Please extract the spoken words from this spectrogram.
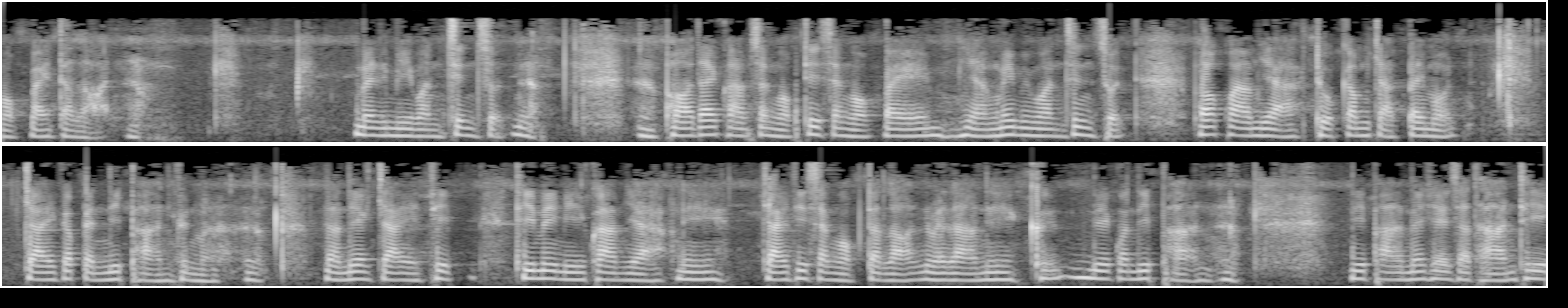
งบไปตลอดไม่มีวันสิ้นสุดพอได้ความสงบที่สงบไปอย่างไม่มีวันสิ้นสุด เพราะความอยากถูกกำจัดไปหมด ใจก็เป็นนิพพานขึ้นมา เราเรียกใจที่ที่ไม่มีความอยากนี่ใจที่สงบตลอดเวลานี้คือเรียกว่านิพพานนิพพานไม่ใช่สถานที่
